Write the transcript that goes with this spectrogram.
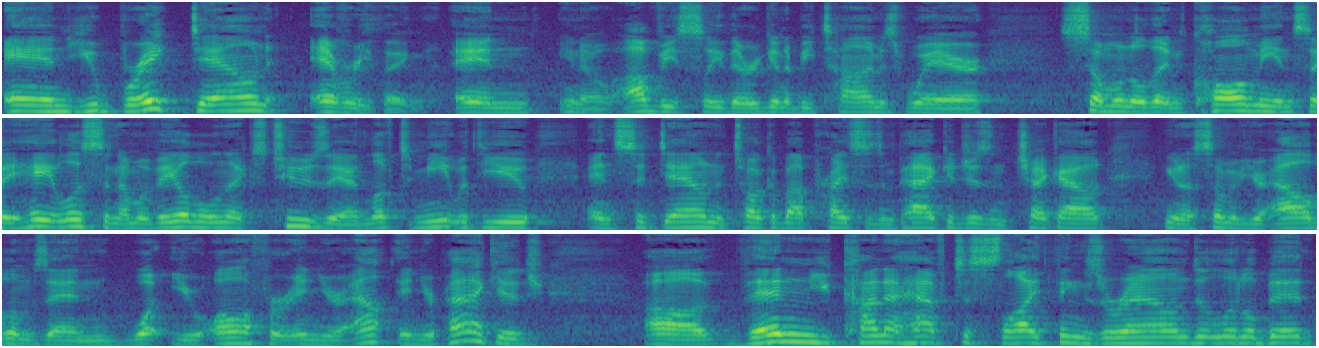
and you break down everything. And, you know, obviously there are going to be times where someone will then call me and say, hey, listen, I'm available next Tuesday. I'd love to meet with you and sit down and talk about prices and packages and check out, you know, some of your albums and what you offer in your, in your package. Uh, then you kind of have to slide things around a little bit.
